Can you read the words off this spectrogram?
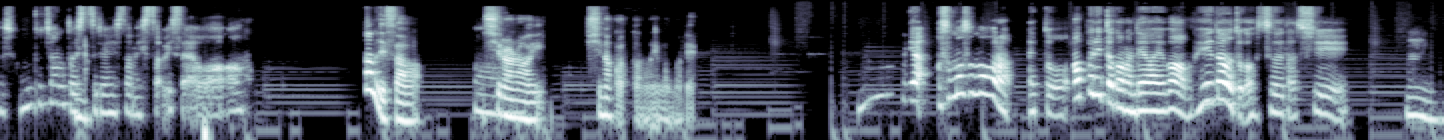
私ほんとちゃんと失恋したの久々やわ。なんでさ、知らい。ない、しなかったの今まで。うんいや、そもそもほら、えっと、アプリとかの出会いはフェードアウトが普通だし、うん。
